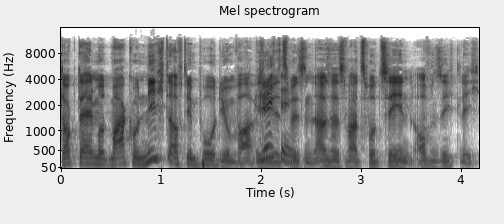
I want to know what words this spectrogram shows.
Dr. Helmut Marko nicht auf dem Podium war, wie wir Richtig. jetzt wissen. Also es war 2010, offensichtlich.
